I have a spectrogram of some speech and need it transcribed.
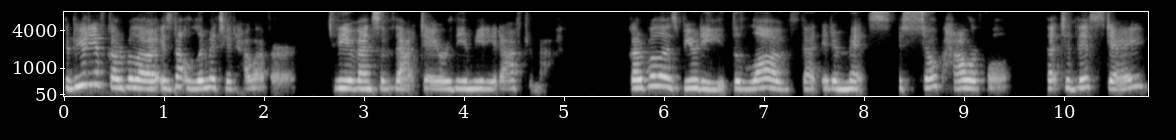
The beauty of Karbala is not limited, however, to the events of that day or the immediate aftermath. Karbala's beauty, the love that it emits, is so powerful that to this day,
